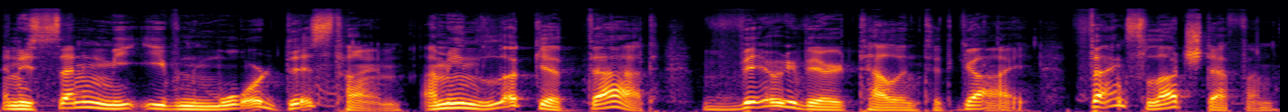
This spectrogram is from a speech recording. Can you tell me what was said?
and he's sending me even more this time. I mean, look at that. Very, very talented guy. Thanks a lot, Stefan.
